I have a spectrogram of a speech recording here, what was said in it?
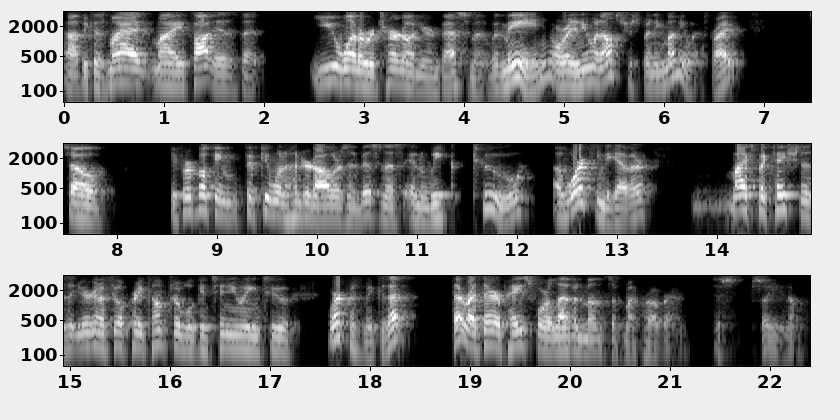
uh, because my my thought is that you want a return on your investment with me or anyone else you're spending money with, right? So if we're booking $5,100 in business in week two of working together, my expectation is that you're going to feel pretty comfortable continuing to work with me because that that right there pays for 11 months of my program just so you know.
